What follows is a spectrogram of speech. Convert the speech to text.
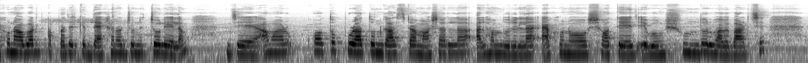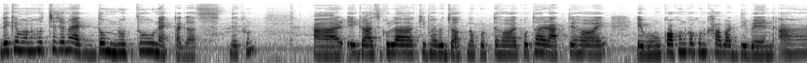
এখন আবার আপনাদেরকে দেখানোর জন্য চলে এলাম যে আমার কত পুরাতন গাছটা মাসাল্লাহ আলহামদুলিল্লাহ, এখনও সতেজ এবং সুন্দরভাবে বাড়ছে। দেখে মনে হচ্ছে যেন একদম নতুন একটা গাছ, দেখুন। আর এই গাছগুলা কীভাবে যত্ন করতে হয়, কোথায় রাখতে হয় এবং কখন কখন খাবার দিবেন, আর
